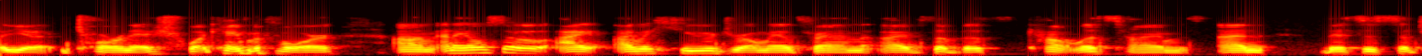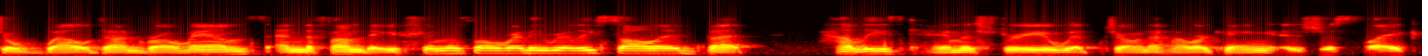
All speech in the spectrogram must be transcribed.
you know, tarnish what came before. Um, and I also, I, I'm a huge romance fan. I've said this countless times, and this is such a well done romance, and the foundation is already really solid. But Halle's chemistry with Jonah Hauer-King is just like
